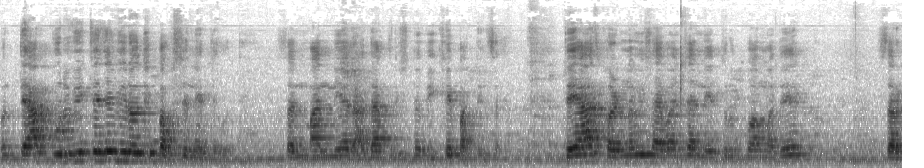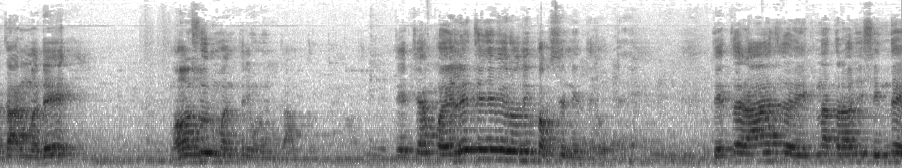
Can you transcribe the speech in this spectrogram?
पण त्यापूर्वीचे जे विरोधी पक्ष नेते होते सन्मान्य राधाकृष्ण विखे पाटील साहेब ते आज फडणवीस साहेबांच्या नेतृत्वामध्ये सरकारमध्ये महसूल मंत्री म्हणून काम करतो त्याच्या पहिलेचे जे विरोधी पक्ष नेते होते ते तर आज एकनाथरावजी शिंदे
